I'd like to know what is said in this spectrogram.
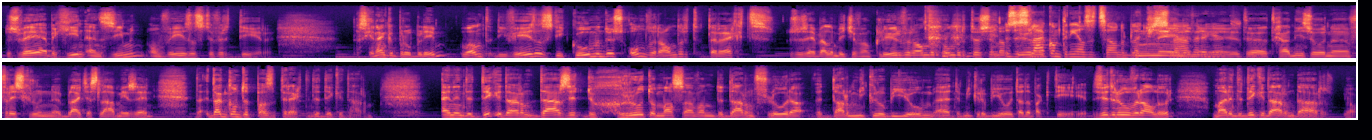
Dus wij hebben geen enzymen om vezels te verteren. Dat is geen enkel probleem, want die vezels die komen dus onveranderd terecht. Ze zijn wel een beetje van kleur veranderd ondertussen Dus de natuurlijk. sla komt er niet als hetzelfde bladje Nee, sla nee, nee, nee. Het, het gaat niet zo'n eh, frisgroen eh, blaadje sla meer zijn. Da- Dan komt het pas terecht in de dikke darm. En in de dikke darm, daar zit de grote massa van de darmflora, het darmmicrobioom, de microbiota, de bacteriën. Die zitten overal hoor. Maar in de dikke darm, daar ja,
